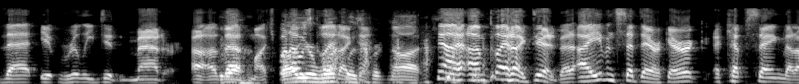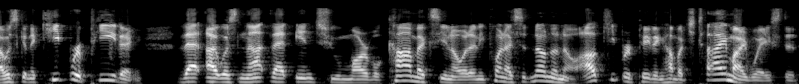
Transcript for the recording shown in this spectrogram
that it really didn't matter, uh, that Yeah. much. But All I was glad I was did. for naught. Yeah, I'm glad I did. But I even said to Eric, Eric kept saying that I was going to keep repeating that I was not that into Marvel Comics, you know, at any point. I said, no, no, no. I'll keep repeating how much time I wasted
